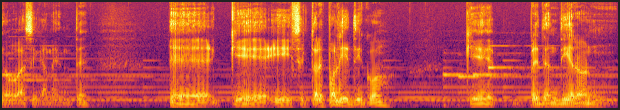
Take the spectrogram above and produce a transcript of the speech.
yo, básicamente, eh, que, y sectores políticos que pretendieron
